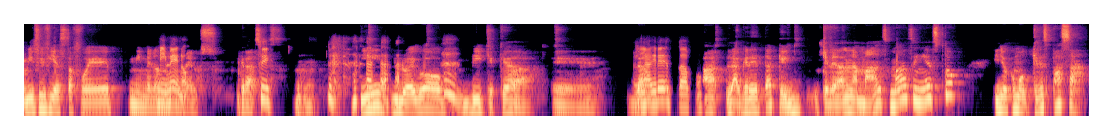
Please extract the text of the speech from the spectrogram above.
mí Fifi esta fue mi menos, menos, Gracias. Y luego vi que queda... Eh, la Greta. Ah, la Greta que, que le dan la más, más en esto. Y yo como, ¿qué les pasa?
